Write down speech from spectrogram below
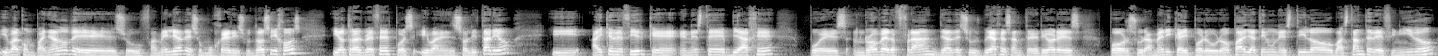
iba acompañado de su familia, de su mujer y sus dos hijos y otras veces pues iba en solitario. Y hay que decir que en este viaje pues Robert Frank ya de sus viajes anteriores por Sudamérica y por Europa ya tiene un estilo bastante definido.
